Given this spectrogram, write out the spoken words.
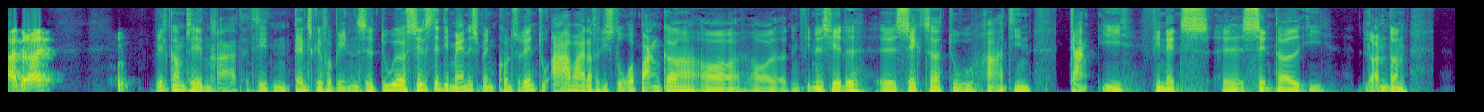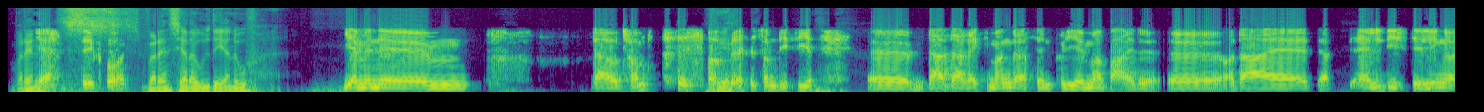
Hej med dig. Velkommen til den, til den danske forbindelse. Du er jo selvstændig management-konsulent. Du arbejder for de store banker og, og den finansielle øh, sektor. Du har din gang i finanscentret øh, i London. Hvordan, Ja, det er korrekt. Hvordan ser der ud der nu? Jamen, øh, der er jo tomt, som, Ja. som de siger. Øh, der, der er rigtig mange, der er sendt på hjemmearbejde, øh, og der er, der, alle de stillinger,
